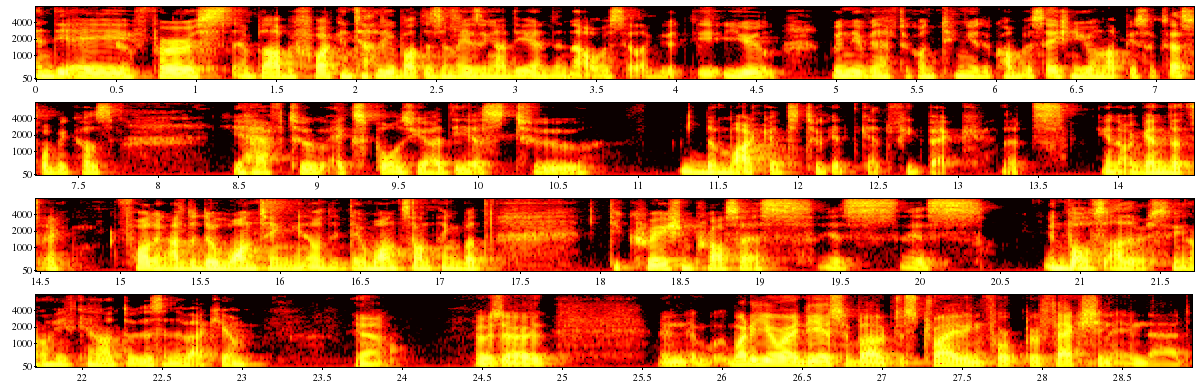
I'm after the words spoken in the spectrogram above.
NDA yeah. first and blah before I can tell you about this amazing idea." And then I always say like, "You, you we don't even have to continue the conversation. You will not be successful because you have to expose your ideas to the market to get get feedback. That's you know again that's uh, falling under the wanting. You know, they want something, but the creation process is is involves others. You know, he cannot do this in the vacuum. Yeah, those are. And what are your ideas about striving for perfection in that?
